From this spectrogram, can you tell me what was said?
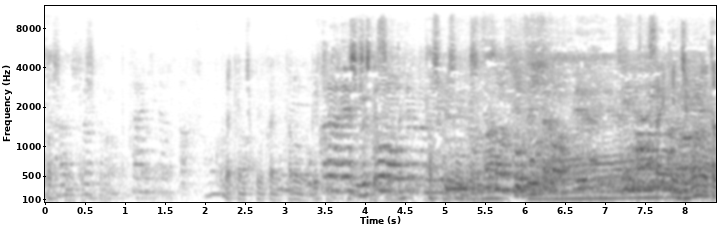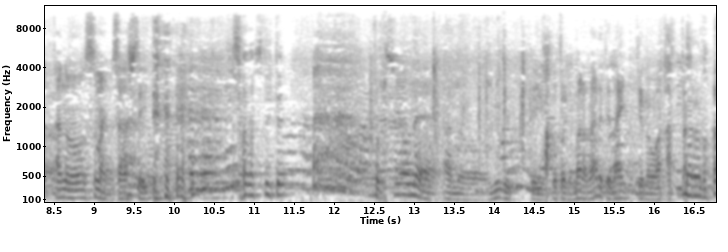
確かに確かに。建築家に頼むべき敷地ですよね。確かにそうですね。最近自分のたあの住まいを探していて探していて？土地をね、あの、見るっていうことにまだ慣れてないっていうのは分かった。なるほど。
